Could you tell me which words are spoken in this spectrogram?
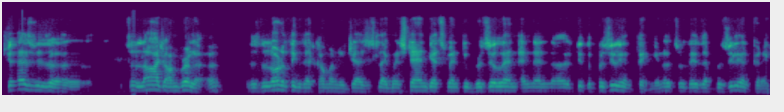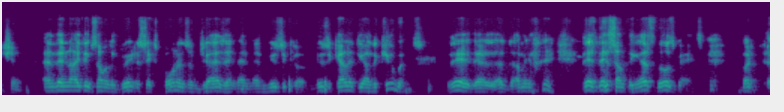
jazz is a it's a large umbrella. There's a lot of things that come under jazz. It's like when Stan Getz went to Brazil and, and then uh, did the Brazilian thing, you know, so there's a Brazilian connection. And then I think some of the greatest exponents of jazz and, and, and musical, musicality are the Cubans. They, they're, I mean, they're, they're something else, those guys but uh,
